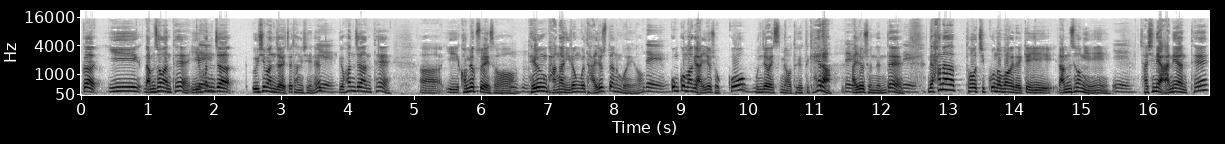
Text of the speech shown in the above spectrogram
그러니까 이 남성한테 이 네. 환자 의심 환자였죠 당시에는 예. 그 환자한테 아, 이 검역소에서 음흠. 대응 방안 이런 걸 다 알려줬다는 거예요. 네. 꼼꼼하게 알려줬고 음흠. 문제가 있으면 어떻게 어떻게 해라 네. 알려줬는데 네. 근데 하나 더 짚고 넘어가야 될 게 이 남성이 예. 자신의 아내한테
